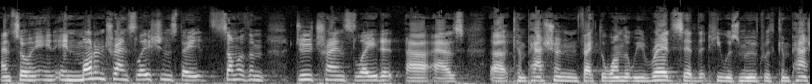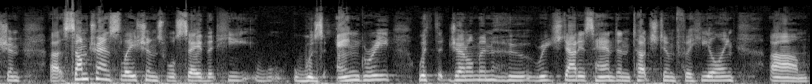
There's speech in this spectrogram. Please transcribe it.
And so in, in modern translations, they, some of them do translate it uh, as uh, compassion. In fact, the one that we read said that he was moved with compassion. Uh, some translations will say that he w- was angry with the gentleman who reached out his hand and touched him for healing. Um,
